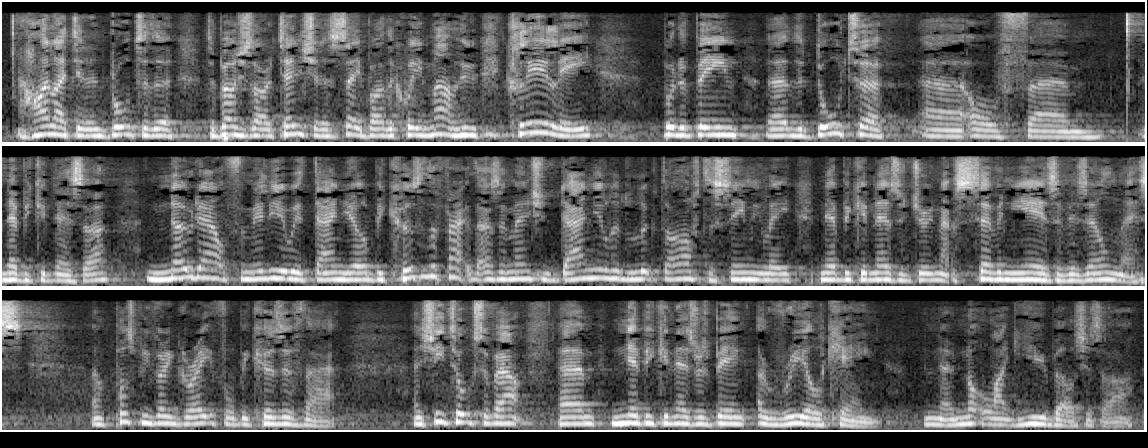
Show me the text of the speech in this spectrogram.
highlighted and brought to, the, to Belshazzar's attention, as I say, by the Queen Mum, who clearly would have been uh, the daughter uh, of um, Nebuchadnezzar, no doubt familiar with Daniel because of the fact that, as I mentioned, Daniel had looked after seemingly Nebuchadnezzar during that seven years of his illness, and possibly very grateful because of that. And she talks about um, Nebuchadnezzar as being a real king, you know, not like you, Belshazzar.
